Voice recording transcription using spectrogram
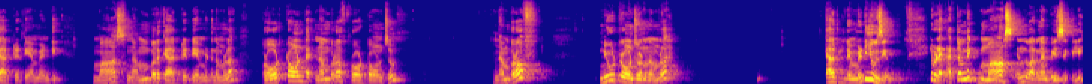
കാൽക്കുലേറ്റ് ചെയ്യാൻ വേണ്ടി. മാസ് നമ്പർ കാൽക്കുലേറ്റ് ചെയ്യാൻ വേണ്ടി നമ്മൾ പ്രോട്ടോണിന്റെ നമ്പർ ഓഫ് പ്രോട്ടോൺസും നമ്പർ ഓഫ് ന്യൂട്രോൺസുമാണ് നമ്മൾ കാൽക്കുലേറ്റ് ചെയ്യാൻ വേണ്ടി യൂസ് ചെയ്യുന്നത്. ഇവിടെ അറ്റോമിക് മാസ് എന്ന് പറഞ്ഞാൽ ബേസിക്കലി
